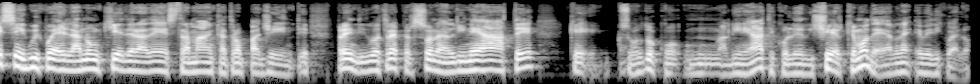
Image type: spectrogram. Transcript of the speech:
e segui quella, non chiedere a destra, manca troppa gente, prendi due o tre persone allineate che soprattutto con, allineati con le ricerche moderne e vedi quello.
